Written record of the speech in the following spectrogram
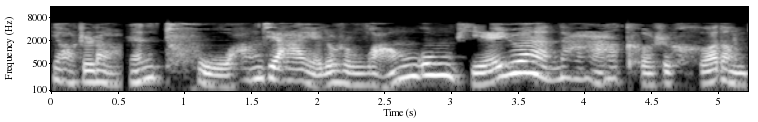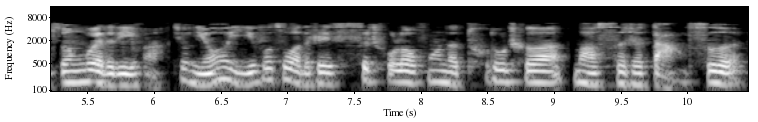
要知道，人土王家也就是王宫别院，那可是何等尊贵的地方。就牛姨夫坐的这四处漏风的突突车，貌似这档次。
